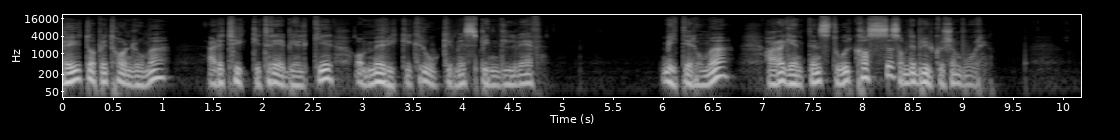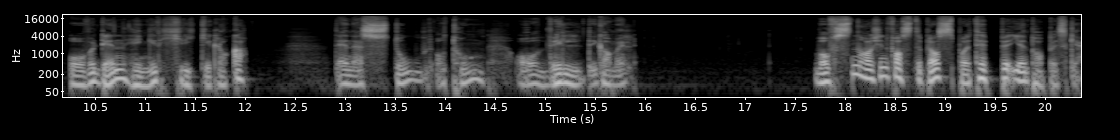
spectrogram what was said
Høyt oppe i tårnrommet er det tykke trebjelker og mørke kroker med spindelvev. Midt i rommet har agenten en stor kasse som de bruker som bord. Over den henger kirkeklokka. Den er stor og tung og veldig gammel. Vofsen har sin faste plass på et teppe i en pappeske.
